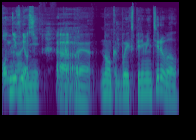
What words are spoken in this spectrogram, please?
Он не а внес. не- А, как бы, ну, как бы экспериментировал,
